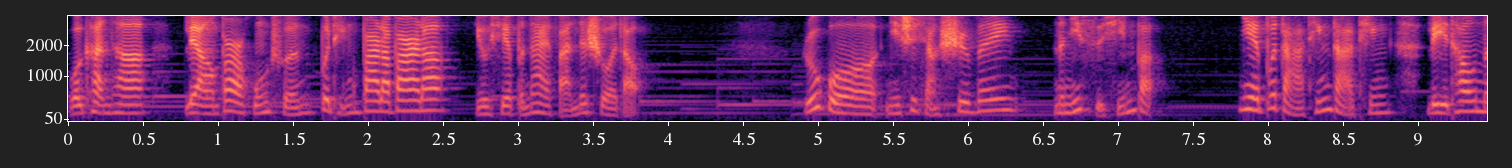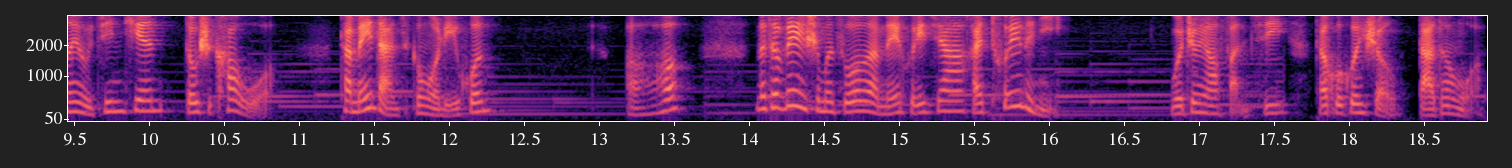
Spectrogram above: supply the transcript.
我看她两瓣红唇不停巴拉巴拉，有些不耐烦地说道：“如果你是想示威，那你死心吧。你也不打听打听，李涛能有今天都是靠我。他没胆子跟我离婚。哦，那他为什么昨晚没回家还推了你？”我正要反击，他挥挥手打断我：“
